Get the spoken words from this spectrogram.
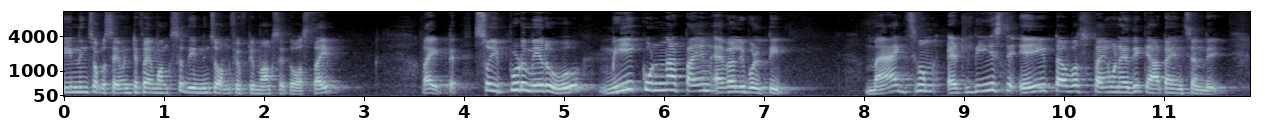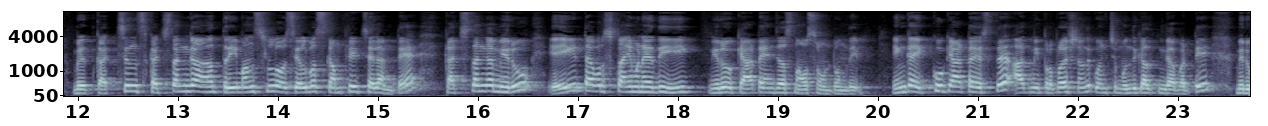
దీని నుంచి ఒక సెవెంటీ ఫైవ్ మార్క్స్ దీని నుంచి వన్ ఫిఫ్టీ మార్క్స్ అయితే వస్తాయి. రైట్ సో ఇప్పుడు మీరు మీకున్న time availability maximum at least eight hours time అనేది కేటాయించండి. మీరు ఖచ్చితంగా ఖచ్చితంగా త్రీ మంత్స్లో సిలబస్ కంప్లీట్ చేయాలంటే ఖచ్చితంగా మీరు ఎయిట్ అవర్స్ టైం అనేది మీరు కేటాయించాల్సిన అవసరం ఉంటుంది. ఇంకా ఎక్కువ కేటాయిస్తే అది మీ ప్రిపరేషన్ అనేది కొంచెం ముందుకెళ్తుంది కాబట్టి మీరు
